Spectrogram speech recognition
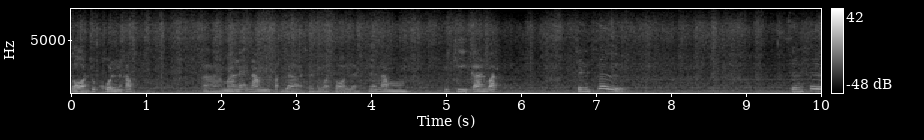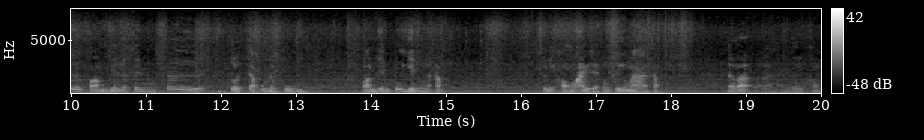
สอนทุกคนนะครับอ่ามาแนะนำนะครับอย่าใช้คำว่าสอนเลย แนะนำวิธีการวัดเซนเซอร์ เซนเซอร์ความเย็นและเซนเซอร์ตรวจจับอุณหภูมิ ความเย็นตู้เย็นนะครับ ตัวนี้ของใหม่เลยเพิ่งซื้อมาครับ แล้วก็เออของ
